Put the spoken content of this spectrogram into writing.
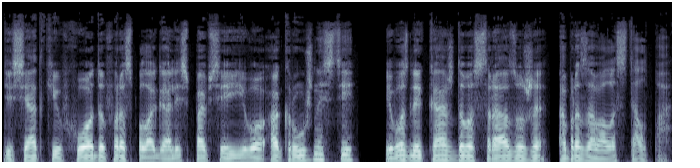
Десятки входов располагались по всей его окружности, и возле каждого сразу же образовалась толпа.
